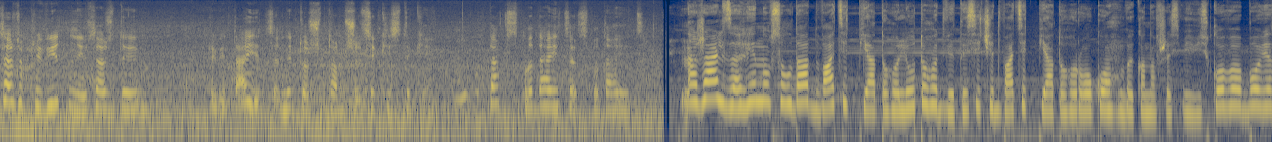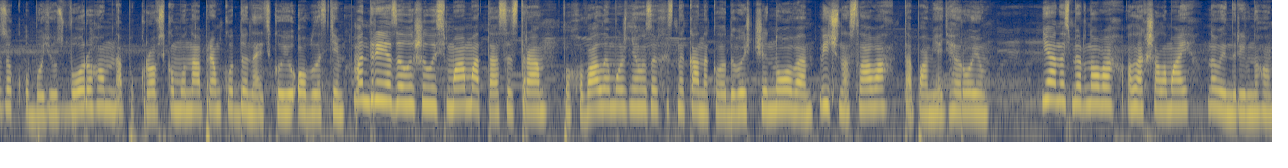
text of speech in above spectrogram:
завжди привітний, завжди привітається. Не то, що там щось якісь таке. Ну, так складається, складається. На жаль, загинув солдат 25 лютого 2025 року, виконавши свій військовий обов'язок у бою з ворогом на Покровському напрямку Донецької області. В Андрія залишились мама та сестра. Поховали мужнього захисника на кладовищі Нове. Вічна слава та пам'ять герою. Яна Смірнова, Олег Шаламай. Новин Рівного.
